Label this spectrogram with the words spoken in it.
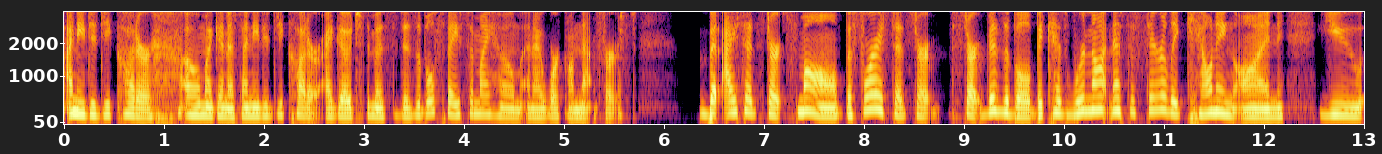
I need to declutter. Oh my goodness, I need to declutter. I go to the most visible space in my home and I work on that first but I said start small before I said start start visible because we're not necessarily counting on you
